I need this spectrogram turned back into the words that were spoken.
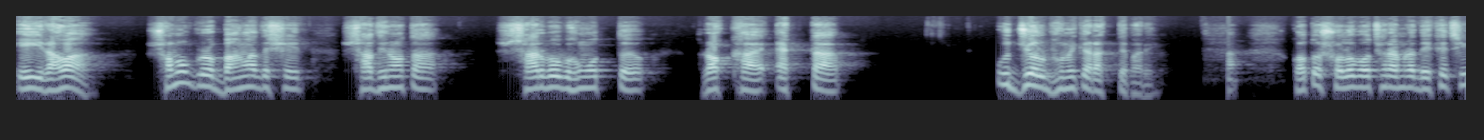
এই রাওয়া সমগ্র বাংলাদেশের স্বাধীনতা, সার্বভৌমত্ব রক্ষায় একটা উজ্জ্বল ভূমিকা রাখতে পারে। গত ষোলো বছর আমরা দেখেছি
